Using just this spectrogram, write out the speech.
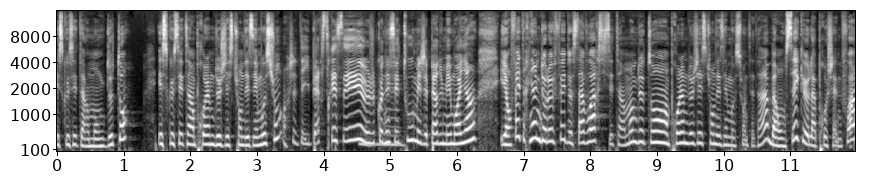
Est-ce que c'était un manque de temps? Est-ce que c'était un problème de gestion des émotions J'étais hyper stressée, euh, je connaissais mm. tout, mais j'ai perdu mes moyens. Et en fait, rien que de le fait de savoir si c'était un manque de temps, un problème de gestion des émotions, etc., bah, on sait que la prochaine fois,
